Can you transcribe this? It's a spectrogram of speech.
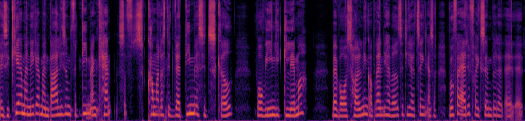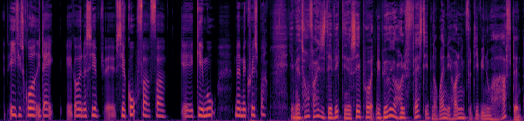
risikerer man ikke, at man bare ligesom, fordi man kan, så kommer der sådan et værdimæssigt skred, hvor vi egentlig glemmer, hvad vores holdning oprindeligt har været til de her ting. Altså, hvorfor er det for eksempel, at, at, at etisk råd i dag øh, går ind og siger, øh, siger god for, for øh, GMO med, med CRISPR? Jamen, jeg tror faktisk, det er vigtigt at se på, at vi behøver ikke at holde fast i den oprindelige holdning, fordi vi nu har haft den.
